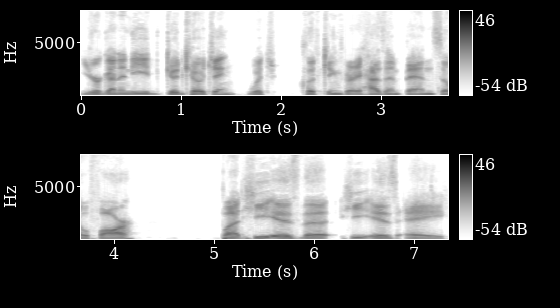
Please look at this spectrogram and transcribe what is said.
you're going to need good coaching, which Cliff Kingsbury hasn't been so far. But he is the he is a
